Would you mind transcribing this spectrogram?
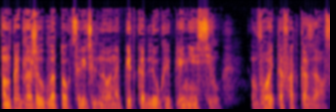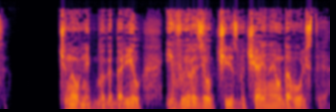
Он предложил глоток целительного напитка для укрепления сил. Войтов отказался. Чиновник благодарил и выразил чрезвычайное удовольствие.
